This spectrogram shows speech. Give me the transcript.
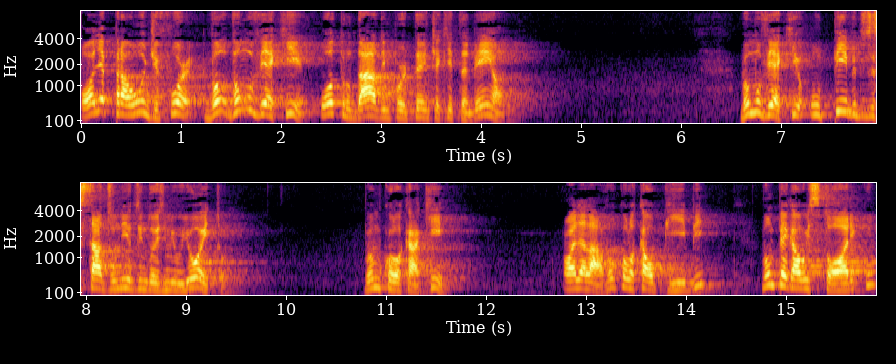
olha para onde for. Vamos ver aqui outro dado importante aqui também, ó. Vamos ver aqui o PIB dos Estados Unidos em 2008. Vamos colocar aqui. Olha lá, vou colocar o PIB. Vamos pegar o histórico.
